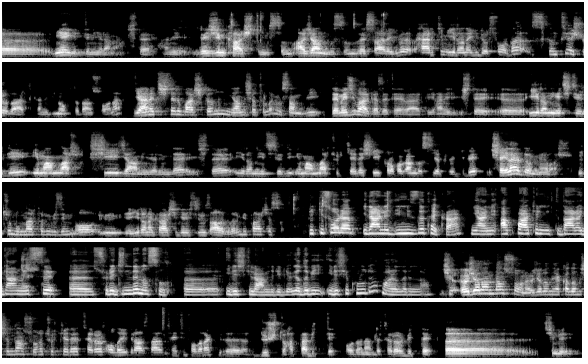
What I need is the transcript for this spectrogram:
niye gittin İran'a? İşte hani rejim karşıtı mısın, ajan mısın vesaire gibi her kim İran'a gidiyorsa orada sıkıntı yaşıyordu artık hani bir noktadan sonra. Diyanet İşleri Başkanı'nın yanlış hatırlamıyorsam bir demeci var gazeteye verdiği. Hani işte e, İran'ı yetiştirdiği imamlar Şii camilerinde işte İran'ı yetiştirdiği imamlar Türkiye'de Şii propagandası yapıyor gibi şeyler dönmeye başlıyor. Bütün bunlar tabii bizim o e, İran'a karşı geliştirdiğimiz algıların bir parçası. Peki sonra ilerlediğimizde tekrar yani AK Parti'nin iktidara gelmesi e, sürecinde nasıl e, ilişkilendiriliyor? Ya da bir ilişki kuruluyor mu aralarında? Şimdi Öcalan'dan sonra, Öcalan'ın yakalanışından sonra Türkiye'de terör olayı biraz daha tehdit olarak e, düştü. Hatta bitti. O dönemde terör bitti. E, şimdi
